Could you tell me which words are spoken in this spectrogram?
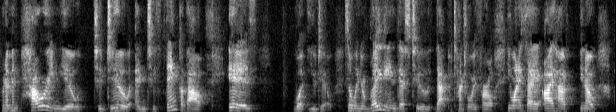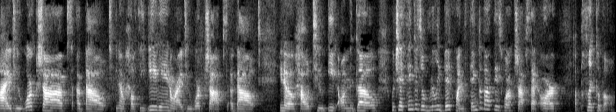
What I'm empowering you to do and to think about is what you do. So when you're writing this to that potential referral, you want to say, I have, you know, I do workshops about, you know, healthy eating, or I do workshops about, you know, how to eat on the go, which I think is a really big one. Think about these workshops that are applicable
